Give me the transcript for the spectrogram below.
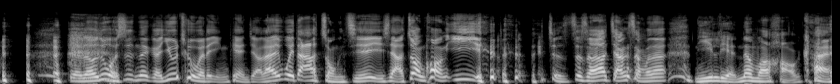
对，然后如果是那个 YouTube 的影片，叫来为大家总结一下状况一，就是这时候要讲什么呢？你脸那么好看，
